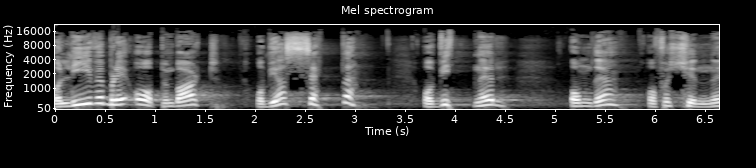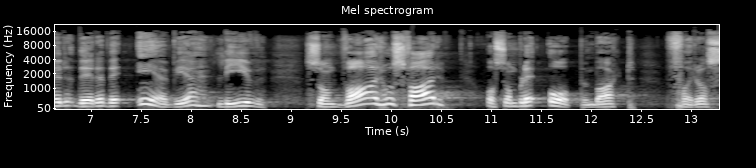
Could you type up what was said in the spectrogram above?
Og livet ble åpenbart og vi har sett og vitner om det og forkynner dere det evige liv som var hos Far, og som ble åpenbart for oss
